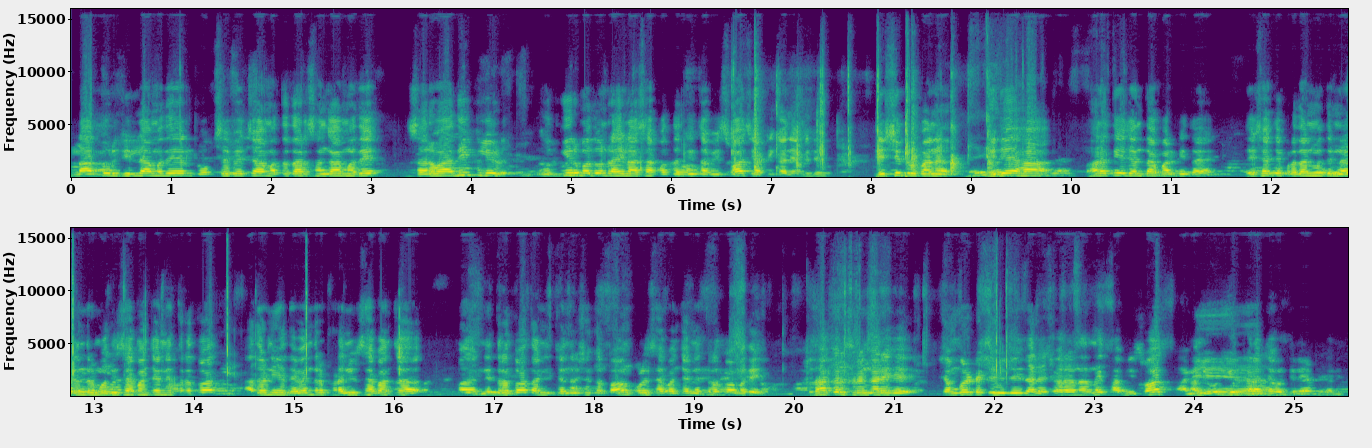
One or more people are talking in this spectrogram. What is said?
लातूर जिल्ह्यामध्ये लोकसभेच्या मतदारसंघामध्ये सर्वाधिक लीड उदगीर मधून राहील अशा पद्धतीचा विश्वास या ठिकाणी आम्ही देऊ. निश्चित रूपानं विजय हा भारतीय जनता पार्टीचा आहे. देशाचे प्रधानमंत्री नरेंद्र मोदी साहेबांच्या नेतृत्वात आदरणीय देवेंद्र फडणवीस साहेबांच्या नेतृत्वात आणि चंद्रशेखर बावनकुळे साहेबांच्या नेतृत्वामध्ये सुधाकर श्रंगारे हे शंभर टक्के विजयी झाल्याशिवाय राहणार नाहीत. हा विश्वास आणि उदगीरकरांच्या वतीने या ठिकाणी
